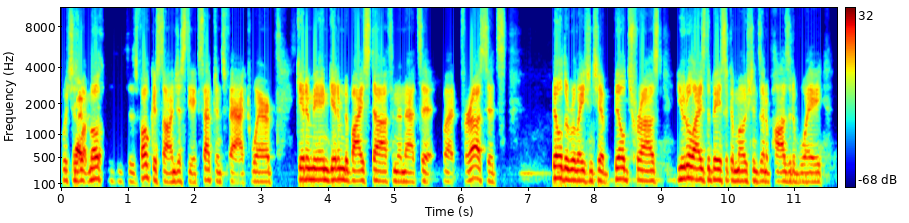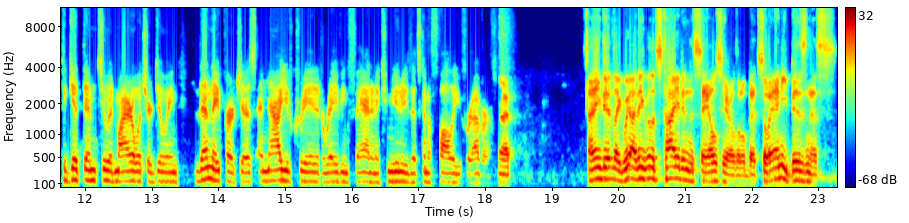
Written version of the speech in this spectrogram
which is right. what most businesses focus on just the acceptance fact where get them in get them to buy stuff and then that's it but for us it's build a relationship build trust utilize the basic emotions in a positive way to get them to admire what you're doing then they purchase and now you've created a raving fan and a community that's going to follow you forever right i think that like we, i think let's tie it in the sales here a little bit so any business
